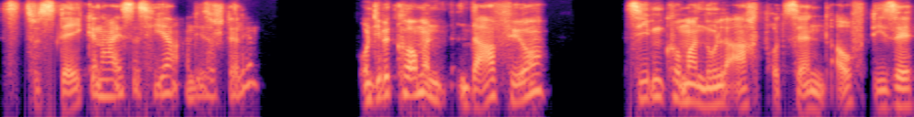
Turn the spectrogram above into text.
zu staken heißt es hier an dieser Stelle. Und die bekommen dafür 7,08 Prozent auf diese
